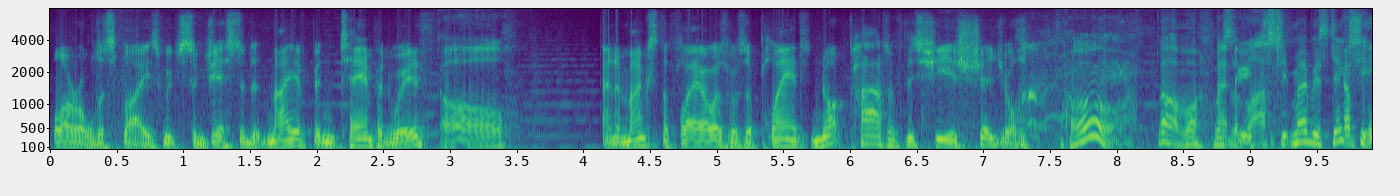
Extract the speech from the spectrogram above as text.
floral displays, which suggested it may have been tampered with. Oh. And amongst the flowers was a plant not part of this year's schedule. Oh. Oh, well, was Maybe it last year? Maybe it's next year.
